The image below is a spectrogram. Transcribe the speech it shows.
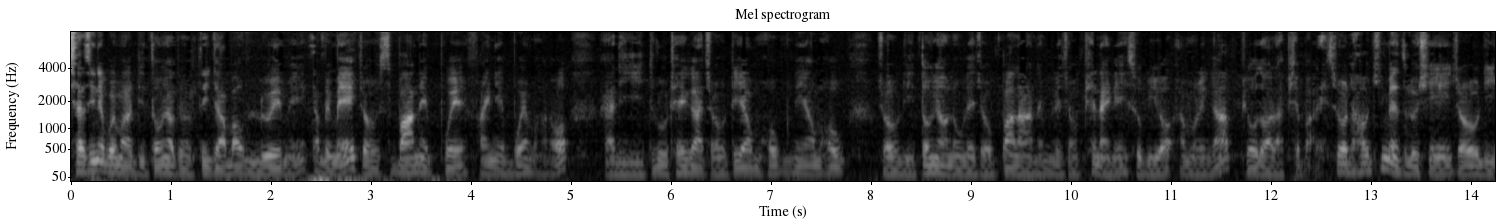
Chelsea နဲ့ပွဲမှာဒီ3ယောက်ကျွန်တော်တေချာပေါက်လွဲမယ်ဒါပေမဲ့ကျွန်တော် Spa နဲ့ပွဲ final ပွဲမှာတော့အဲဒီသူတို့ထဲကကျွန်တော်တယောက်မဟုတ်နှစ်ယောက်မဟုတ်ကျွန်တော်ဒီ3ယောက်လုံးလည်းကျွန်တော်ပါလာနိုင်ပြီလေကျွန်တော်ဖြစ်နိုင်တယ်ဆိုပြီးတော့ Amorim ကပြောသွားတာဖြစ်ပါတယ်ဆိုတော့ဒါဟုတ်ကြည့်မယ်ဆိုလို့ရှိရင်ကျွန်တော်တို့ဒီ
